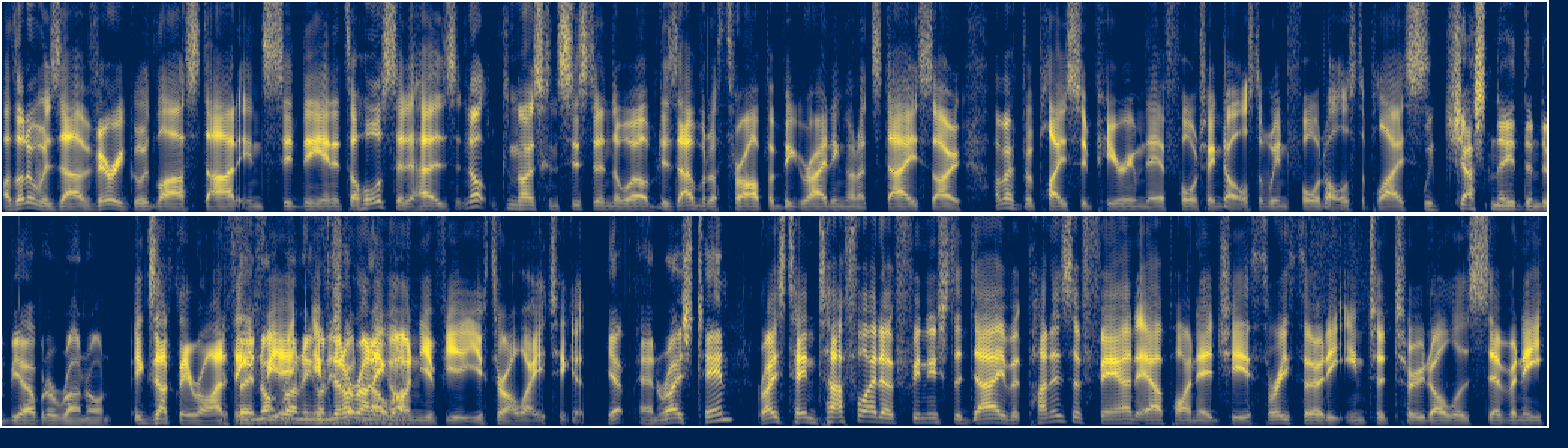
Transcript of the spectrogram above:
I thought it was a very good last start in Sydney, and it's a horse that has not the most consistent in the world, but is able to throw up a big rating on its day. So I'm going to play Superium there, fourteen dollars to win, four dollars to place. We just need them to be able to run on. Exactly right. If, they're not you, running if on, they're not running no on, you, you throw away your ticket. Yep. And race ten. Race ten, tough way to finish the day, but punters have found Alpine Edge here, three thirty into two dollars seventy.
